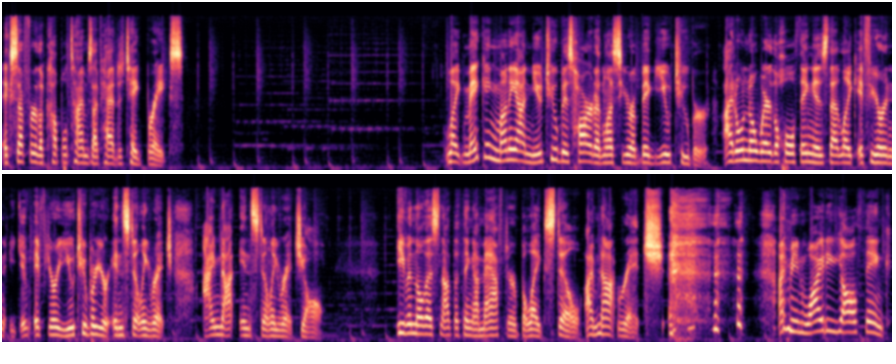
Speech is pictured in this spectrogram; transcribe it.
except for the couple times I've had to take breaks. Like, making money on YouTube is hard unless you're a big YouTuber. I don't know where the whole thing is that, like, if you're an if you're a YouTuber, you're instantly rich. I'm not instantly rich, y'all even though that's not the thing I'm after, but like still, I'm not rich. I mean, why do y'all think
